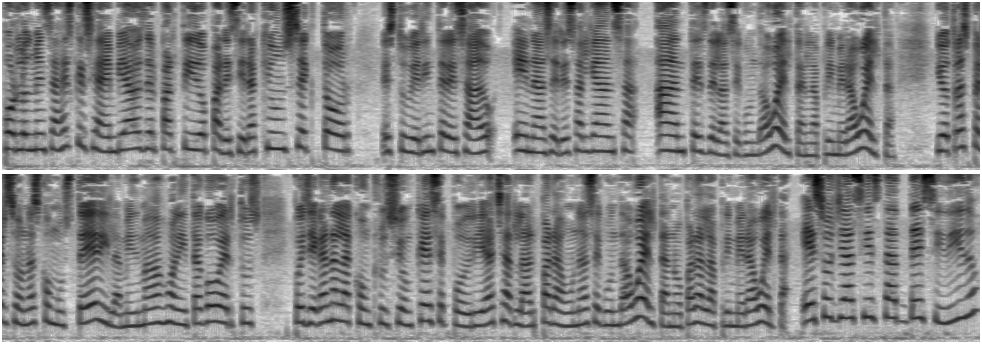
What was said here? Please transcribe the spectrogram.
por los mensajes que se ha enviado desde el partido pareciera que un sector estuviera interesado en hacer esa alianza antes de la segunda vuelta, en la primera vuelta. Y otras personas como usted y la misma Juanita Gobertus, pues llegan a la conclusión que se podría charlar para una segunda vuelta, no para la primera vuelta. ¿Eso ya sí está decidido?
